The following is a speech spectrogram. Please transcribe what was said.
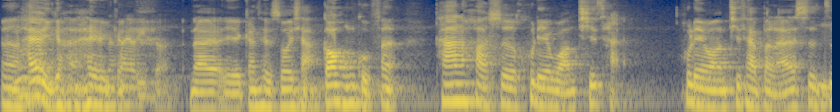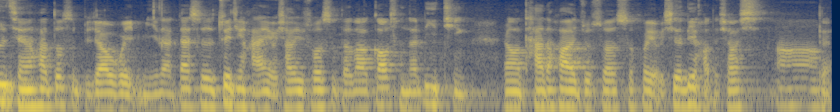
嗯，还有一个，嗯还有一个还有，一个，那也干脆说一下高鸿股份，它的话是互联网题材，互联网题材本来是之前的话都是比较萎靡的，但是最近好像有消息说是得到高层的力挺，然后它的话就说是会有一些利好的消息。哦，对，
